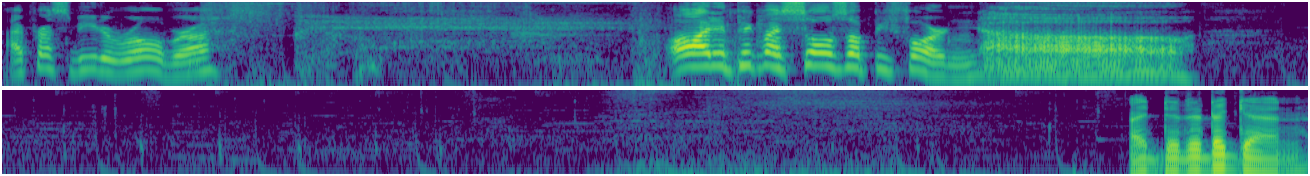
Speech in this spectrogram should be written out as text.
I pressed B to roll, bruh. Oh, I didn't pick my souls up before. No. I did it again.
